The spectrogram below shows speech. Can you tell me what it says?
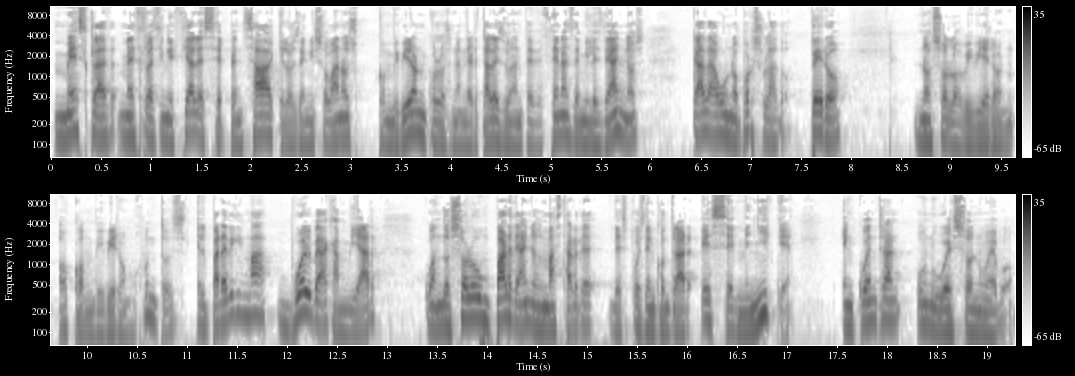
mezclas, iniciales se pensaba que los denisovanos convivieron con los neandertales durante decenas de miles de años, cada uno por su lado, pero no solo vivieron o convivieron juntos. El paradigma vuelve a cambiar cuando solo un par de años más tarde, después de encontrar ese meñique, encuentran un hueso nuevo.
